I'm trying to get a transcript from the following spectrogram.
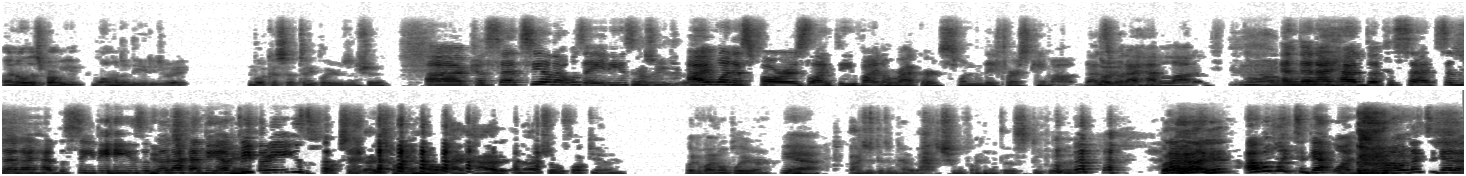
I know that's probably longer than the eighties, right? No cassette tape players and shit. uh, cassettes. Yeah, that was 80s. That was easy, right? I went as far as like the vinyl records when they first came out. That's Oh, yeah. what I had a lot of. no, I And then of I had the cassettes, and then I had the CDs, and Yeah, then I had the funny, I mean- MP3s. fuck's sake. Funny how I had an actual fucking like a vinyl player. Yeah. I just didn't have actual vinyl disc to put in. But I I had like- it. I would like to get one. You know, I would like to get a,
